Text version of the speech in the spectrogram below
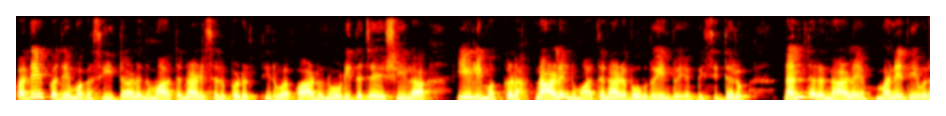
ಪದೇ ಪದೇ ಮಗ ಸೀತಾಳನ್ನು ಮಾತನಾಡಿಸಲು ಪಡುತ್ತಿರುವ ಪಾಡು ನೋಡಿದ ಜಯಶೀಲ, ಏಳಿ ಮಕ್ಕಳ, ನಾಳೆನು ಮಾತನಾಡಬಹುದು? ಎಂದು ಎಬ್ಬಿಸಿದ್ದರು. ನಂತರ, ನಾಳೆ ಮನೆ ದೇವರ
